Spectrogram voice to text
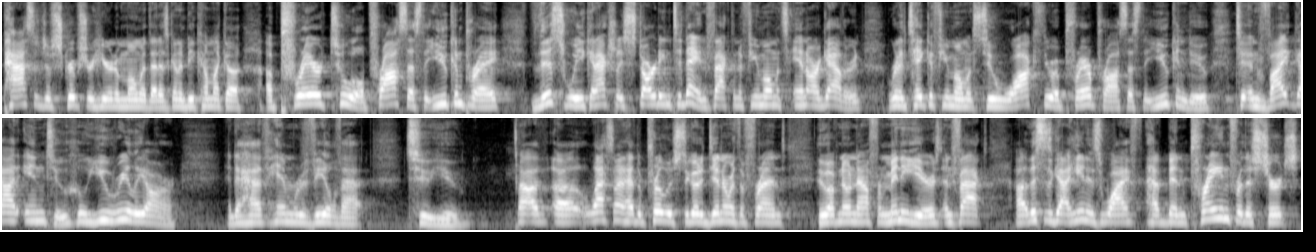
passage of Scripture here in a moment that is going to become like a, a prayer tool, a process that you can pray this week and actually starting today. In fact, in a few moments in our gathering, we're going to take a few moments to walk through a prayer process that you can do to invite God into who you really are and to have Him reveal that to you. Uh, uh, last night I had the privilege to go to dinner with a friend who I've known now for many years. In fact, uh, this is a guy, he and his wife have been praying for this church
